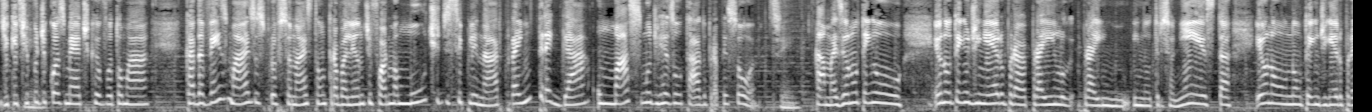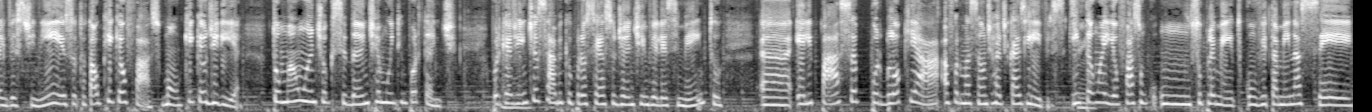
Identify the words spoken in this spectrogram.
de que tipo de cosmético eu vou tomar. Cada vez mais os profissionais estão trabalhando de forma multidisciplinar para entregar o máximo de resultado para a pessoa. Sim. Ah, mas eu não tenho eu não tenho dinheiro para ir para ir em nutricionista, eu não, não tenho dinheiro para investir nisso, tal, tal. O que que eu faço? Bom, o que que eu diria? Tomar um antioxidante é muito importante, porque uhum. a gente sabe que o processo de anti-envelhecimento uh, ele passa por bloquear a formação de radicais livres. Sim. Então aí eu faço um, um, suplemento com vitamina C,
